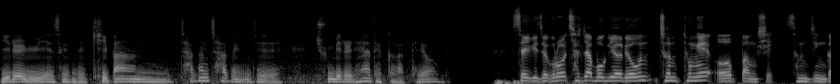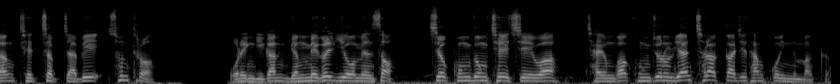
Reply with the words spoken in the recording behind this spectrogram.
이를 위해서 이제 기반 차근차근 이제 준비를 해야 될 것 같아요. 세계적으로 찾아보기 어려운 전통의 어업 방식 섬진강 제첩잡이 손틀어 오랜 기간 명맥을 이어오면서 지역 공동체의 지혜와 자연과 공존을 위한 철학까지 담고 있는 만큼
